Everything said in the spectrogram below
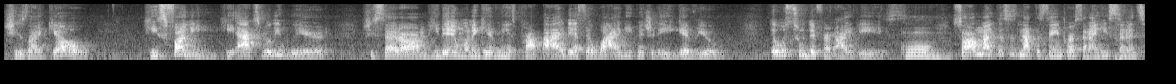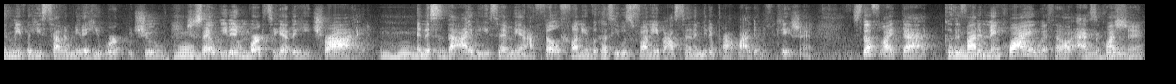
She's like, yo, he's funny. He acts really weird. She said, um, he didn't want to give me his proper ID. I said, what ID picture did he give you? It was two different IDs. Mm. So I'm like, this is not the same person that he's sending to me, but he's telling me that he worked with you. She mm. said we didn't work together. He tried, mm-hmm. and this is the ID he sent me, and I felt funny because he was funny about sending me the proper identification, stuff like that. Because if I mm-hmm. didn't inquire with her or ask a mm-hmm. question,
